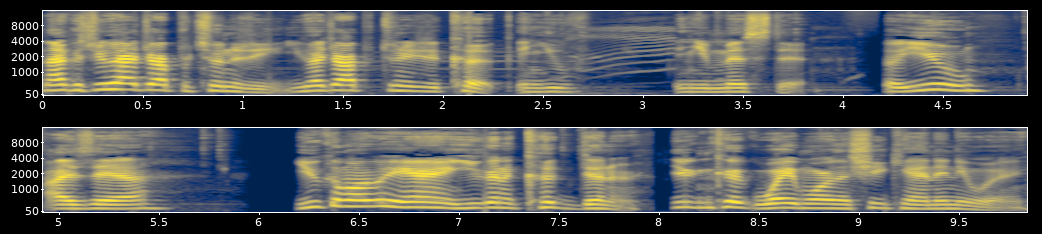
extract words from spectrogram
Now, because you had your opportunity. You had your opportunity to cook, and you and you missed it. So you, Isaiah, you come over here and you're gonna cook dinner. You can cook way more than she can anyway.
